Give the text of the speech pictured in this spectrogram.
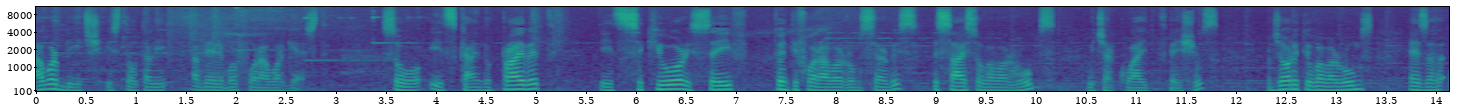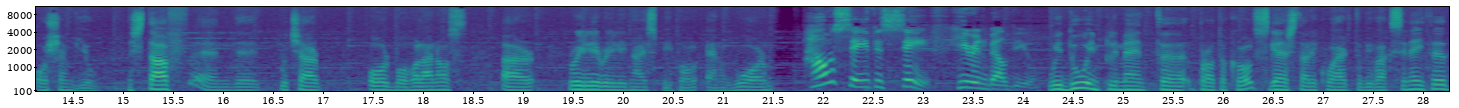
our beach is totally available for our guests. So it's kind of private, it's secure, it's safe, 24-hour room service. The size of our rooms, which are quite spacious, majority of our rooms has an ocean view. The staff and uh, which are all Boholanos are really, really nice people and warm How safe is safe here in Bellevue? We do implement uh, protocols. Guests are required to be vaccinated.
